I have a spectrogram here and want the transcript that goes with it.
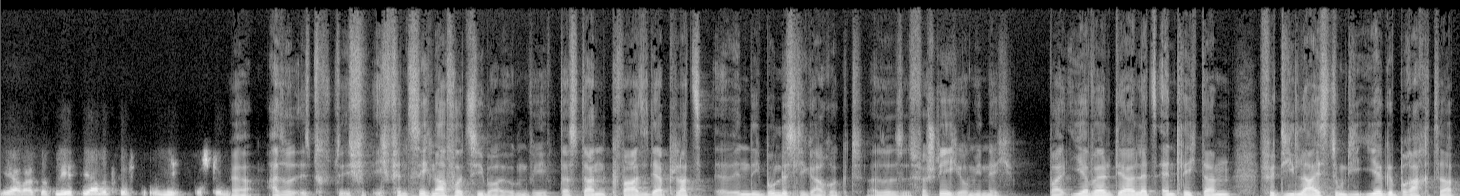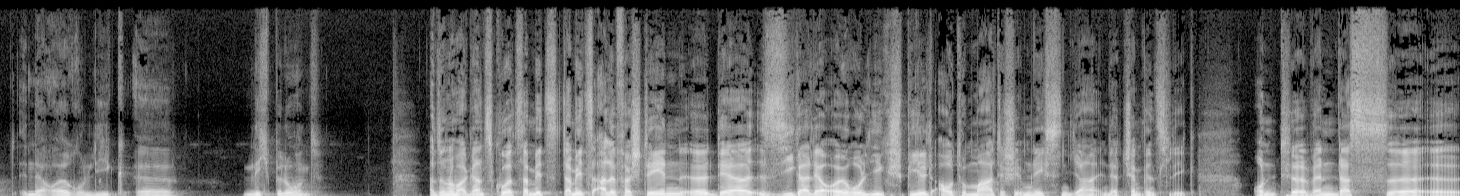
Ja, was das nächste Jahr betrifft, nicht, das stimmt. Ja, also ich, ich, ich finde es nicht nachvollziehbar irgendwie, dass dann quasi der Platz in die Bundesliga rückt. Also das, das verstehe ich irgendwie nicht. Weil ihr werdet ja letztendlich dann für die Leistung, die ihr gebracht habt in der Euroleague, äh, nicht belohnt. Also nochmal ganz kurz, damit es alle verstehen, äh, der Sieger der Euroleague spielt automatisch im nächsten Jahr in der Champions League. Und äh, wenn das äh, äh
